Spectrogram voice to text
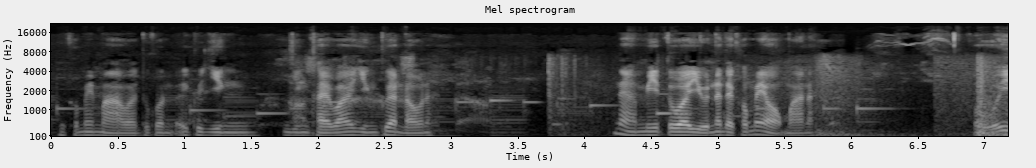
เฮ้ยก็ไม่มาวะทุกคนเอ้ยก็ยิงยิงใครวะยิงเพื่อนเรานะเนี่ยมีตัวอยู่นะแต่เขาไม่ออกมานะโอ้ย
